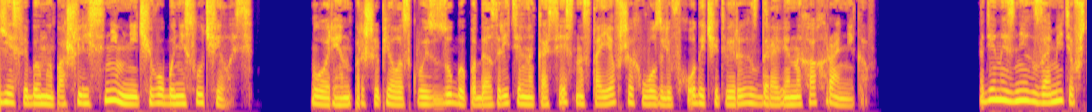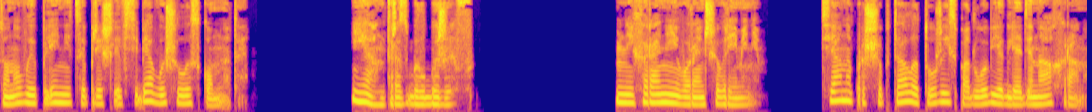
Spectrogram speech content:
Если бы мы пошли с ним, ничего бы не случилось. Лориан прошипела сквозь зубы, подозрительно косясь на стоявших возле входа четверых здоровенных охранников. Один из них, заметив, что новые пленницы пришли в себя, вышел из комнаты. И Антрас был бы жив. «Не хорони его раньше времени». Тиана прошептала тоже из-под лобья, глядя на охрану.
